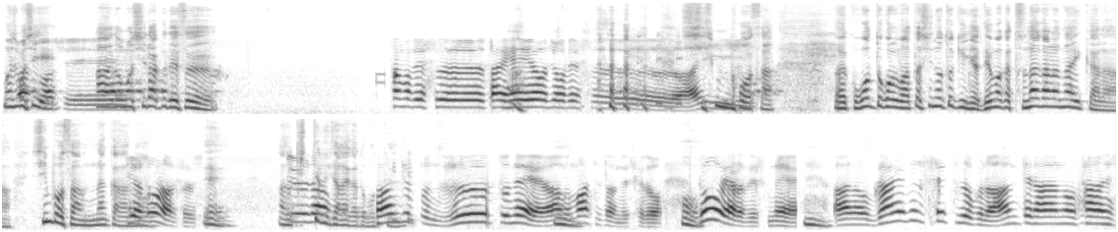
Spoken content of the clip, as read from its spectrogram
もしもし。あどうも白くです。様です。太平洋上です。辛坊さん。ここのところ私の時には電話がつながらないから辛坊さんなんかいやそうなんです、ええあの切ってるんじゃないかと思って。30分ずっとね、あの、待ってたんですけど、うん、どうやらですね、うん、あの、外部接続のアンテナの端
